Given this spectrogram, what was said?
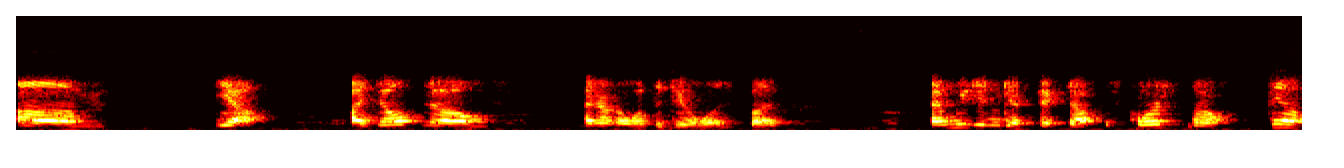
um, yeah, I don't know. I don't know what the deal was, but, and we didn't get picked up, of course, so, yeah.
